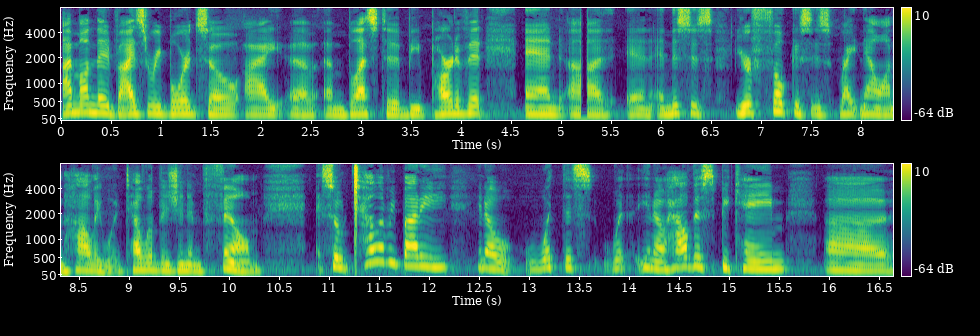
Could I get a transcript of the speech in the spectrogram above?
I'm on the advisory board, so I uh, am blessed to be part of it. And uh, and and this is your focus is right now on Hollywood, television, and film. So tell everybody, you know, what this, what you know, how this became. Uh,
